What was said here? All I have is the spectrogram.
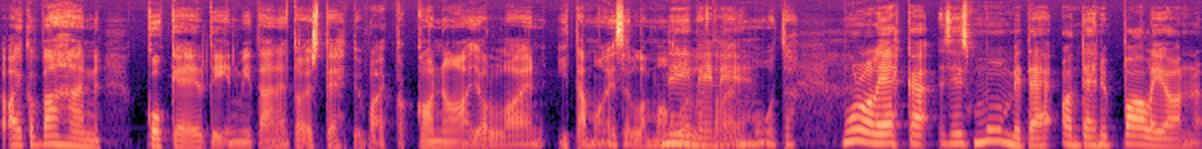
aika vähän kokeiltiin, mitä ne olisi tehty vaikka kanaa jollain itämaisella mauilla Niin, niin, tai niin. muuta. Mulla oli ehkä, siis mummi te, on tehnyt paljon,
